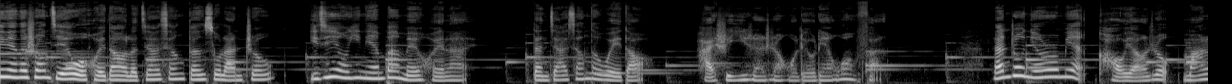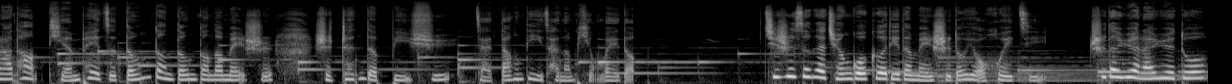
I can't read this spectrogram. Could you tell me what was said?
今年的双节，我回到了家乡甘肃兰州，已经有一年半没回来，但家乡的味道还是依然让我流连忘返。兰州牛肉面、烤羊肉、麻辣烫、甜配子等等等等的美食，是真的必须在当地才能品味的。其实现在全国各地的美食都有汇集，吃的越来越多，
